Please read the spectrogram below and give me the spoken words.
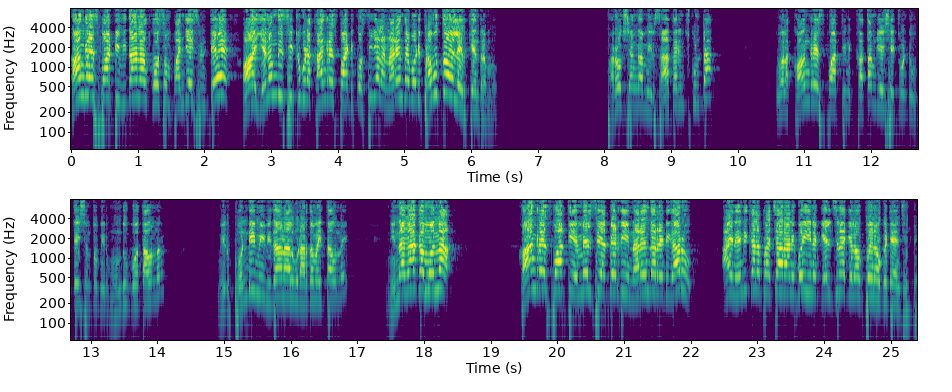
కాంగ్రెస్ పార్టీ విధానాల కోసం పనిచేసి ఉంటే ఆ ఎనిమిది సీట్లు కూడా కాంగ్రెస్ పార్టీకి వస్తే ఇలా నరేంద్ర మోడీ ప్రభుత్వమే లేదు కేంద్రంలో. పరోక్షంగా మీరు సహకరించుకుంటా ఇవాళ కాంగ్రెస్ పార్టీని ఖతం చేసేటువంటి ఉద్దేశంతో మీరు ముందుకు పోతా ఉన్నారు. మీరు పొండి మీ విధానాలు కూడా అర్థమవుతా ఉన్నాయి. నిన్నగాక మొన్న కాంగ్రెస్ పార్టీ ఎమ్మెల్సీ అభ్యర్థి నరేందర్ రెడ్డి గారు ఆయన ఎన్నికల ప్రచారానికి పోయి ఈయన గెలిచినా గెలవకపోయినా ఒకటే అని చెప్పి.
